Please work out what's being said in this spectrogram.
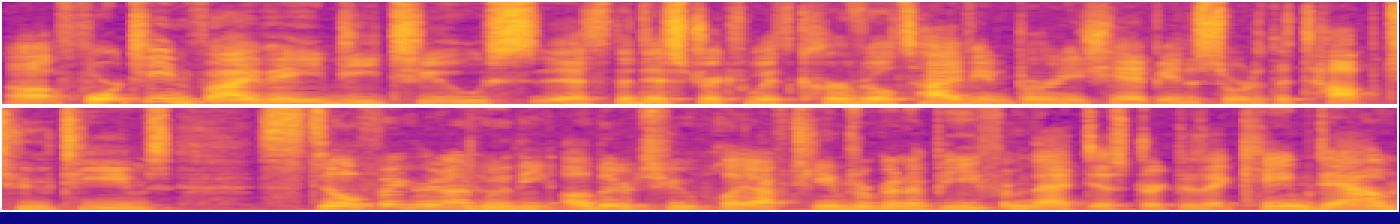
uh, 14 5AD2, that's the district with Kerrville, Tivy, and Boerne Champion as sort of the top two teams. Still figuring out who the other two playoff teams are going to be from that district as it came down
